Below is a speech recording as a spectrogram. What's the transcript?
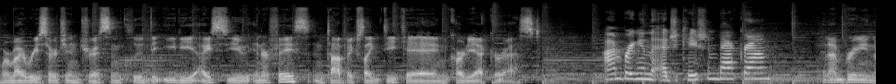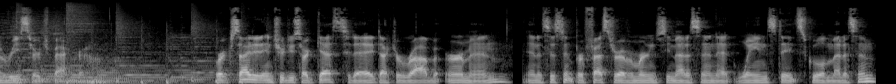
where my research interests include the ED ICU interface and topics like DKA and cardiac arrest. I'm bringing the education background. And I'm bringing the research background. We're excited to introduce our guest today, Dr. Rob Ehrman, an assistant professor of emergency medicine at Wayne State School of Medicine,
